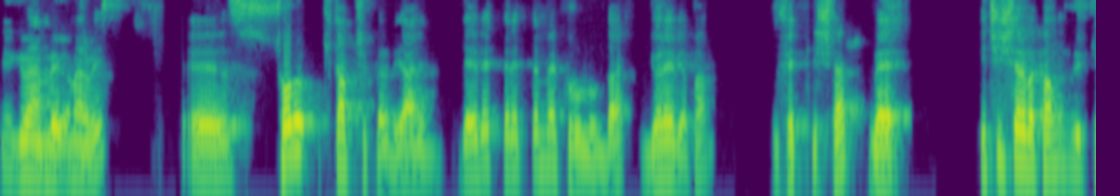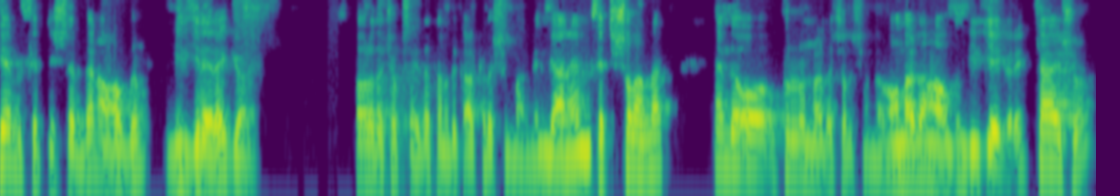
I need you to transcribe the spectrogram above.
Güven Bey, Ömer Bey. E, soru kitapçıkları yani Devlet Denetleme Kurulu'nda görev yapan müfettişler ve İçişleri Bakanlığı mülkiye müfettişlerinden aldığım bilgilere göre. Orada çok sayıda tanıdık arkadaşım var benim. Yani hem müfettiş olanlar hem de o kurumlarda çalışanlar. Onlardan aldığım bilgiye göre hikaye şu.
